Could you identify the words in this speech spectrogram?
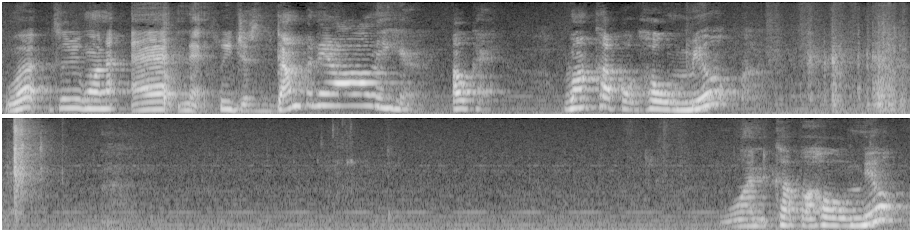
what do we want to add next? We just dumping it all in here. Okay one cup of whole milk one cup of whole milk.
